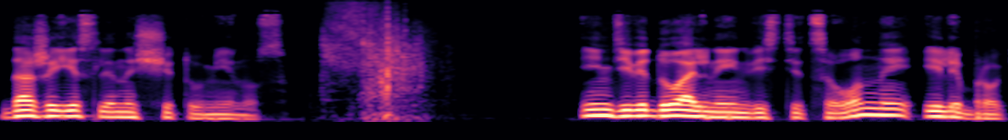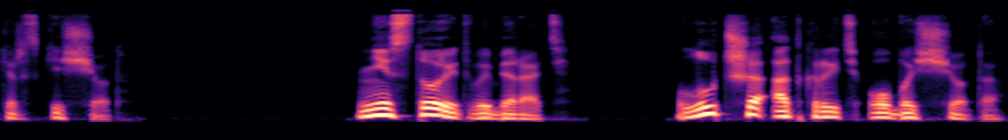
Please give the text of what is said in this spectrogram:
даже если на счету минус. Индивидуальный инвестиционный или брокерский счет. Не стоит выбирать. Лучше открыть оба счета.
